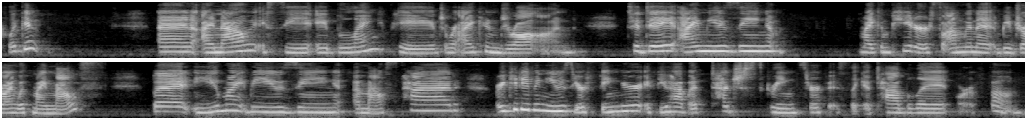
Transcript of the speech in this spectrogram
Click it. And I now see a blank page where I can draw on. Today I'm using my computer, so I'm going to be drawing with my mouse, but you might be using a mouse pad, or you could even use your finger if you have a touch screen surface like a tablet or a phone.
